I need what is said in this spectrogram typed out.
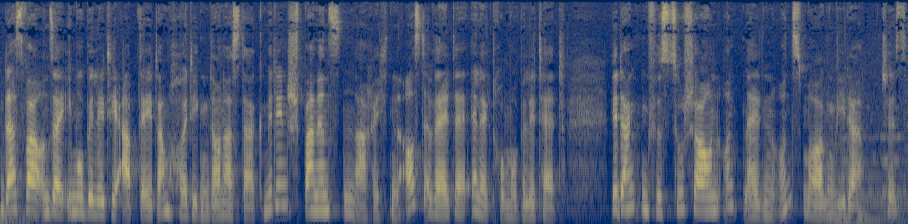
Das war unser E-Mobility Update am heutigen Donnerstag mit den spannendsten Nachrichten aus der Welt der Elektromobilität. Wir danken fürs Zuschauen und melden uns morgen wieder. Tschüss.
